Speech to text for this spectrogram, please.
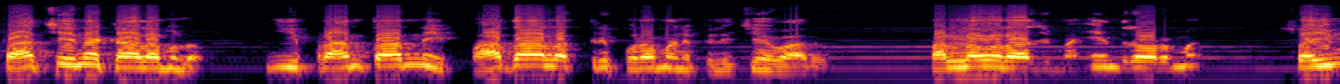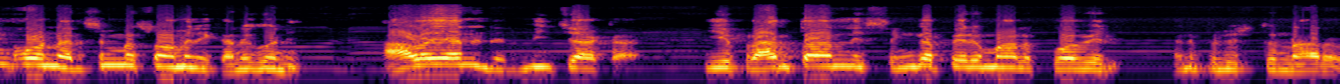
ప్రాచీన కాలములో ఈ ప్రాంతాన్ని పాదాలత్రిపురం అని పిలిచేవారు. పల్లవరాజు మహేంద్రవర్మ స్వయంభవ నరసింహస్వామిని కనుగొని ఆలయాన్ని నిర్మించాక ఈ ప్రాంతాన్ని సింగ పెరుమాళ్ కోవిల్ అని పిలుస్తున్నారు.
